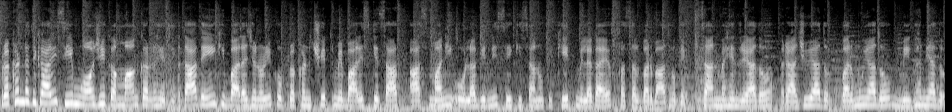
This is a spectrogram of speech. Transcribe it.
प्रखंड अधिकारी ऐसी मुआवजे का मांग कर रहे थे। बता दें की बारह जनवरी को प्रखंड क्षेत्र में बारिश के साथ आसमानी ओला गिरने ऐसी किसानों के खेत में लगाए फ़सल बर्बाद हो गए। किसान महेंद्र यादव, राजू यादव। परमू यादव, मेघन यादव,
